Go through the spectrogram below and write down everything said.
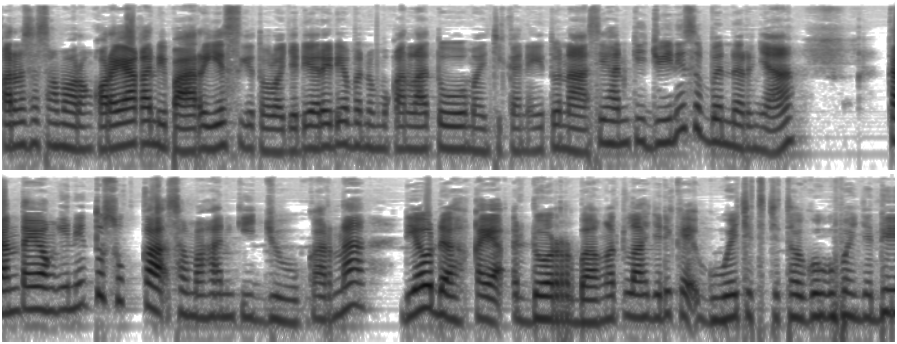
karena sesama orang Korea kan di Paris gitu loh. Jadi akhirnya dia menemukan lah tuh majikannya itu. Nah, si Han Kiju ini sebenarnya Kan Taeyong ini tuh suka sama Han Kiju karena dia udah kayak adore banget lah. Jadi kayak gue cita-cita gue gue pengen jadi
